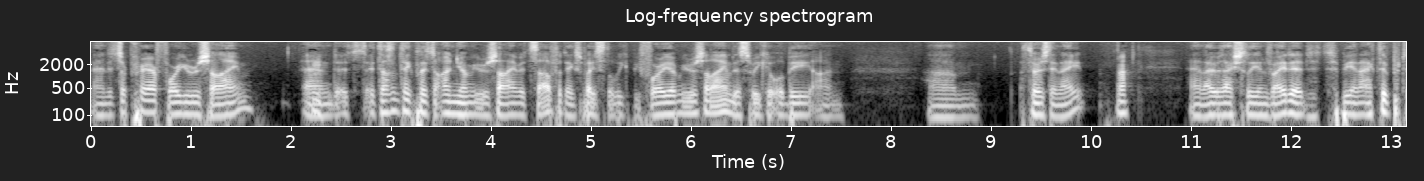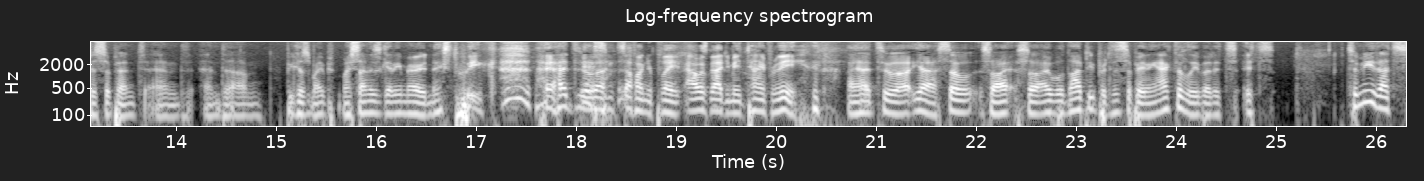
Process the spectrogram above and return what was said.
and it's a prayer for Jerusalem. Hmm. And mm. it's, it doesn't take place on Yom Yerushalayim itself. It takes place the week before Yom Yerushalayim. This week it will be on um, Thursday night. Huh and I was actually invited to be an active participant. And and um, because my my son is getting married next week, I had to uh, some stuff on your plate. I was glad you made time for me. I had to, uh, yeah. So so I so I will not be participating actively, but it's it's to me that's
